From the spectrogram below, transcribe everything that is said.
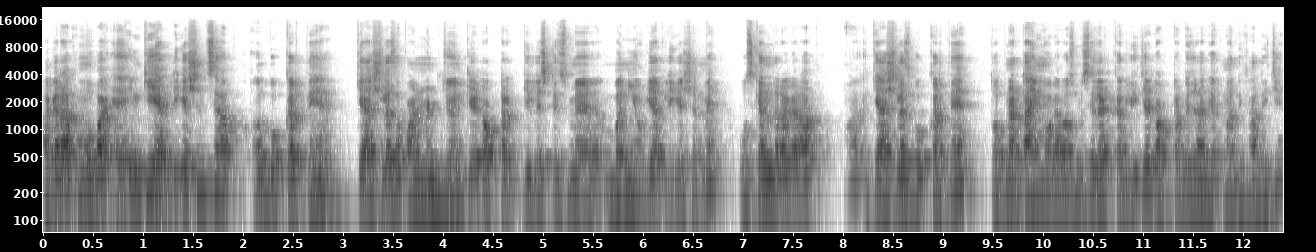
अगर आप मोबाइल इनकी एप्लीकेशन से आप बुक करते हैं कैशलेस अपॉइंटमेंट जो इनके डॉक्टर की लिस्ट इसमें बनी होगी एप्लीकेशन में, उसके अंदर अगर आप कैशलेस बुक करते हैं तो अपना टाइम वगैरह उसमें सिलेक्ट कर लीजिए डॉक्टर पे जाके अपना दिखा दीजिए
